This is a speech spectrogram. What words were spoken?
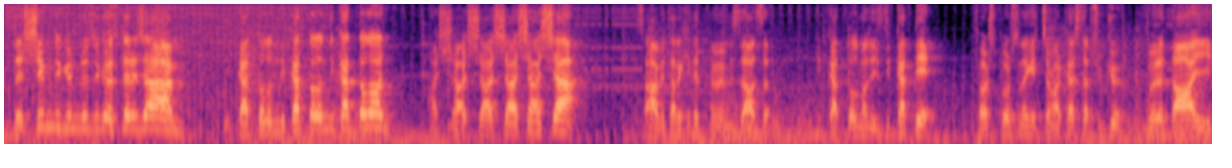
Size şimdi gününüzü göstereceğim. Dikkatli olun, dikkatli olun, dikkatli olun. Aşağı, aşağı, aşağı, aşağı, aşağı. Sabit hareket etmememiz lazım. Dikkatli olmalıyız, dikkatli. First person'a geçeceğim arkadaşlar çünkü böyle daha iyi.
